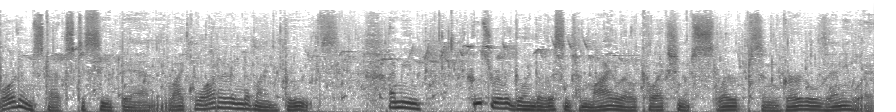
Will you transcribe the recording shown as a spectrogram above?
boredom starts to seep in, like water into my boots. I mean, who's really going to listen to my little collection of slurps and gurgles anyway?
